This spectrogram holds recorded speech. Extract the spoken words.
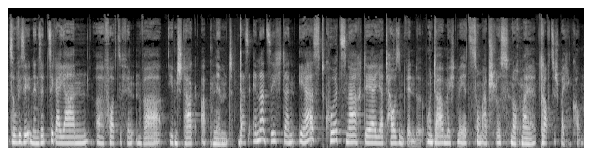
so wie sie in den 70er Jahren äh, vorzufinden war, eben stark abnimmt. Das ändert sich dann erst kurz nach der Jahrtausendwende. Und da möchten wir jetzt zum Abschluss nochmal drauf zu sprechen kommen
